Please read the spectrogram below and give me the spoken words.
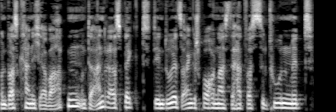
und was kann ich erwarten. Und der andere Aspekt, den du jetzt angesprochen hast, der hat was zu tun mit,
